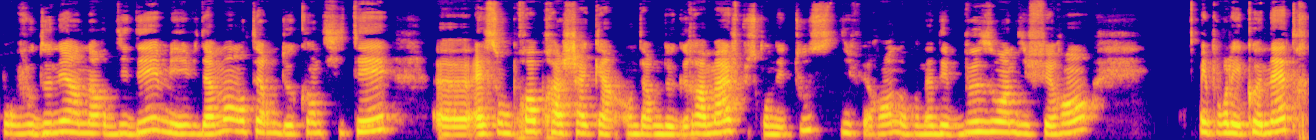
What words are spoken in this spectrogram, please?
pour vous donner un ordre d'idée, mais évidemment en termes de quantité, euh, elles sont propres à chacun. En termes de grammage, puisqu'on est tous différents, donc on a des besoins différents. Et pour les connaître,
